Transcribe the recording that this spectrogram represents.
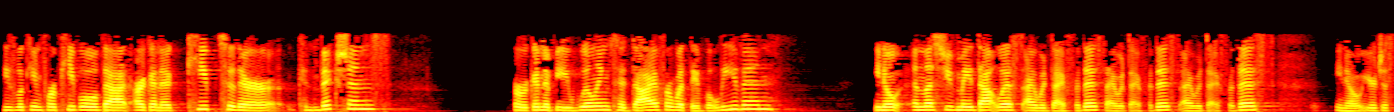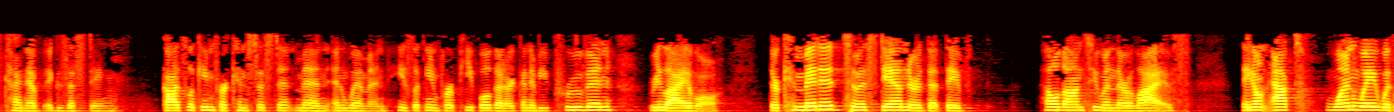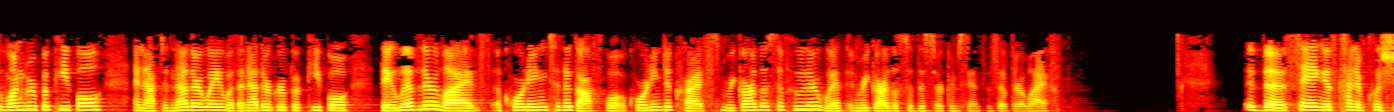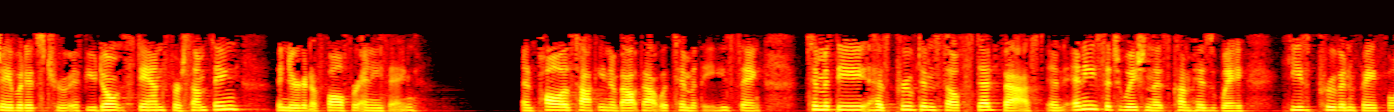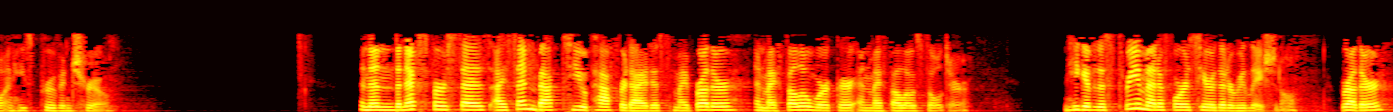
He's looking for people that are going to keep to their convictions, are going to be willing to die for what they believe in. You know, unless you've made that list, I would die for this, I would die for this, I would die for this. You know, you're just kind of existing. God's looking for consistent men and women. He's looking for people that are going to be proven reliable. They're committed to a standard that they've held on to in their lives. They don't act one way with one group of people and act another way with another group of people. They live their lives according to the gospel, according to Christ, regardless of who they're with and regardless of the circumstances of their life. The saying is kind of cliche, but it's true. If you don't stand for something, then you're going to fall for anything. And Paul is talking about that with Timothy. He's saying, Timothy has proved himself steadfast in any situation that's come his way. He's proven faithful and he's proven true. And then the next verse says, I send back to you Epaphroditus, my brother and my fellow worker and my fellow soldier. He gives us three metaphors here that are relational brother,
